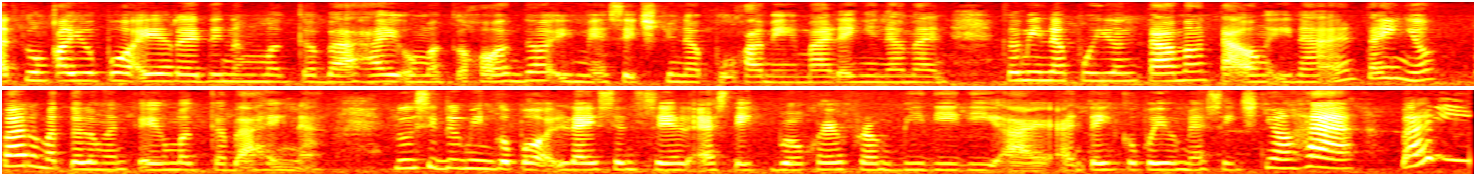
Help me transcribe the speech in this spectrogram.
At kung kayo po ay ready ng magkabahay o magkakondo, i-message nyo na po kami. Malay nyo naman, kami na po yung tamang taong inaantay nyo para matulungan kayong magkabahay na. Lucy Domingo po, licensed sale estate broker from BDDR. Antayin ko po yung message nyo ha. Bye!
